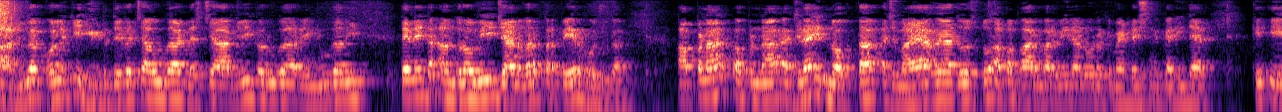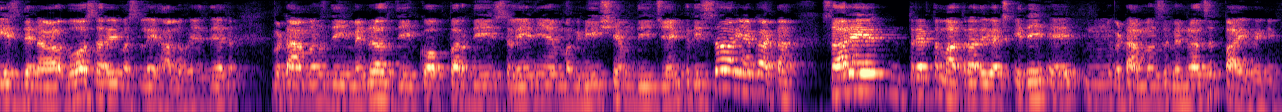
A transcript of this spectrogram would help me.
ਆ ਜਾਊਗਾ ਖੁੱਲ ਕੇ ਹੀਟ ਦੇ ਵਿੱਚ ਆਊਗਾ ਡਿਸਚਾਰਜ ਵੀ ਕਰੂਗਾ, ਰਿੰਗੂਗਾ ਵੀ, ਤੇ ਨਹੀਂ ਤਾਂ ਅੰਦਰੋਂ ਵੀ ਜਾਨਵਰ ਪ੍ਰਪੇਅਰ ਹੋ ਜਾਊਗਾ। ਆਪਣਾ ਆਪਣਾ, ਜਿਹੜਾ ਇਹ ਨੁਕਤਾ ਅਜਮਾਇਆ ਹੋਇਆ ਦੋਸਤੋ, ਆਪਾਂ ਫਾਰਮਰ ਵੀਰਾਂ ਨੂੰ ਰეკਮੈਂਡੇਸ਼ਨ ਕਰੀਦਾ ਕਿ ਇਸ ਦੇ ਨਾਲ ਬਹੁਤ ਸਾਰੇ ਮਸਲੇ ਹੱਲ ਹੋ ਜਾਂਦੇ ਹਨ। ਵਿਟਾਮਿਨਸ ਦੀ ਮਿਨਰਲਸ ਦੀ ਕਾਪਰ ਦੀ ਸੈਲੇਨੀਅਮ ਮੈਗਨੀਸ਼ੀਅਮ ਦੀ ਜ਼ਿੰਕ ਦੀ ਸਾਰੀਆਂ ਘਾਟਾਂ ਸਾਰੇ ਤ੍ਰਿਪਤ ਮਾਤਰਾ ਦੇ ਵਿੱਚ ਇਹਦੇ ਵਿਟਾਮਿਨਸ ਮਿਨਰਲਸ ਪਾਏ ਹੋਏ ਨੇ।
